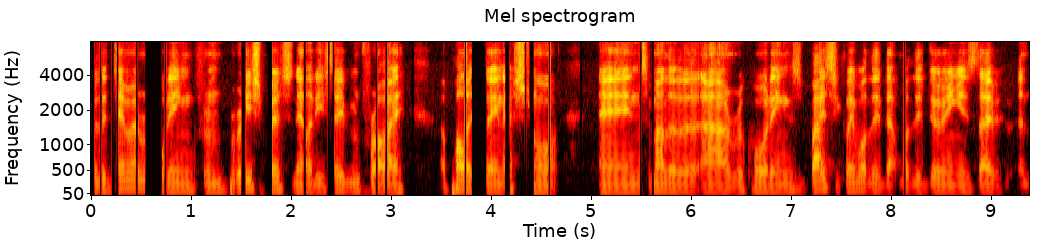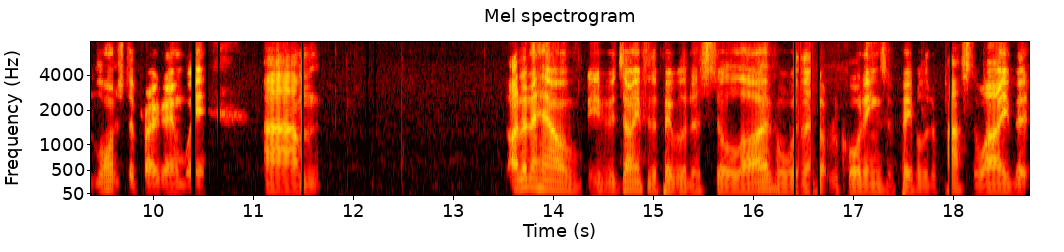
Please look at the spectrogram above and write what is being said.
with a demo recording from British personality Stephen Fry, Apollo 13 astronaut, and some other uh, recordings. Basically, what they're what they're doing is they've launched a program where um, I don't know how if it's only for the people that are still alive or whether they've got recordings of people that have passed away, but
